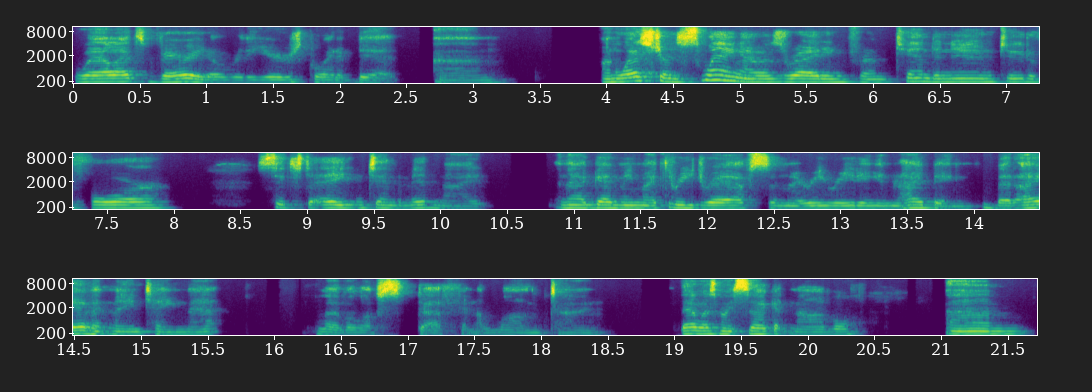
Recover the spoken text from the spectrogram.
Well, it's varied over the years quite a bit. Um, on Western Swing, I was writing from 10 to noon, 2 to 4, 6 to 8, and 10 to midnight. And that gave me my three drafts and my rereading and typing. But I haven't maintained that level of stuff in a long time. That was my second novel. Um,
